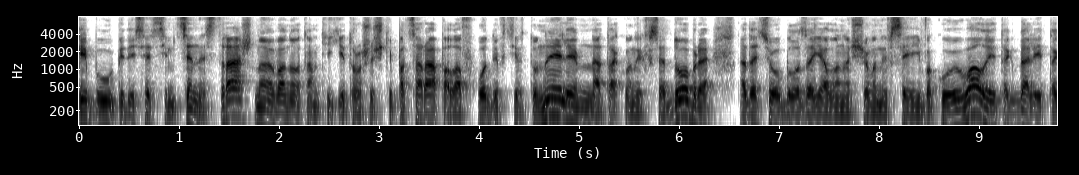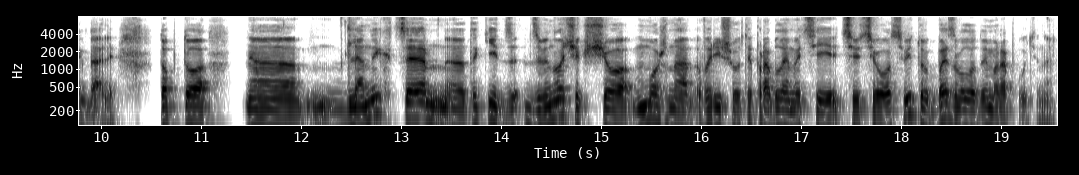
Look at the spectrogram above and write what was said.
ГБУ 57 це не страшно, воно там тільки трошечки поцарапало входи в ці тунелі, а так у них все добре. А до цього було заявлено, що вони все евакуювали і так далі. і так далі. Тобто е, для них це е, такий дзвіночок, що можна вирішувати проблеми ці, ці, цього світу без Володимира Путіна.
